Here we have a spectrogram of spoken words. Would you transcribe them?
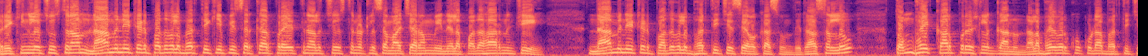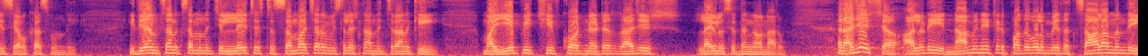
బ్రేకింగ్లో చూస్తున్నాం. నామినేటెడ్ పదవుల భర్తీకి ఏపీ సర్కార్ ప్రయత్నాలు చేస్తున్నట్లు సమాచారం ఈ నెల పదహారు నుంచి నామినేటెడ్ పదవులు భర్తీ చేసే అవకాశం ఉంది. రాష్ట్రంలో తొంభై కార్పొరేషన్లకు గాను నలభై వరకు కూడా భర్తీ చేసే అవకాశం ఉంది. ఇదే అంశానికి సంబంధించి లేటెస్ట్ సమాచారం విశ్లేషణ అందించడానికి మా ఏపీ చీఫ్ కోఆర్డినేటర్ రాజేష్ లైవ్లో సిద్ధంగా ఉన్నారు. రాజేష్ ఆల్రెడీ నామినేటెడ్ పదవుల మీద చాలా మంది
